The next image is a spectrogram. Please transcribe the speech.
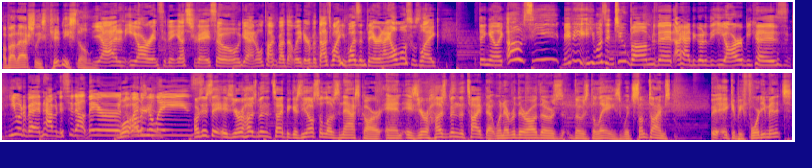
about Ashley's kidney stone. Yeah, I had an ER incident yesterday, so again, we'll talk about that later. But that's why he wasn't there, and I almost was like thinking like, "Oh, see, maybe he wasn't too bummed that I had to go to the ER because he would have been having to sit out there, Well, the weather was gonna- delays." I was gonna say, is your husband the type because he also loves NASCAR, and is your husband the type that whenever there are those those delays, which sometimes it, it could be forty minutes.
